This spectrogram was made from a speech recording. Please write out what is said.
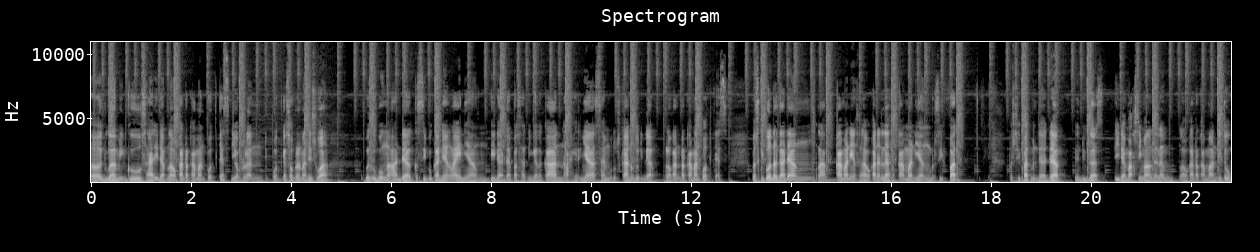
uh, dua minggu saya tidak melakukan rekaman podcast di obrolan di podcast obrolan mahasiswa. Berhubung ada kesibukan yang lain yang tidak dapat saya tinggalkan Akhirnya saya memutuskan untuk tidak melakukan rekaman podcast Meskipun terkadang rekaman yang saya lakukan adalah rekaman yang bersifat bersifat mendadak dan juga tidak maksimal dalam melakukan rekaman itu.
